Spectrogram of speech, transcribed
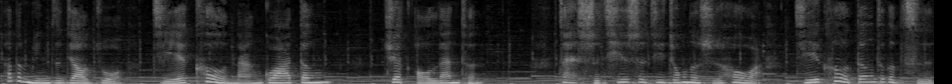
它的名字叫做。杰克南瓜灯，Jack O' Lantern，在十七世纪中的时候啊，杰克灯这个词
